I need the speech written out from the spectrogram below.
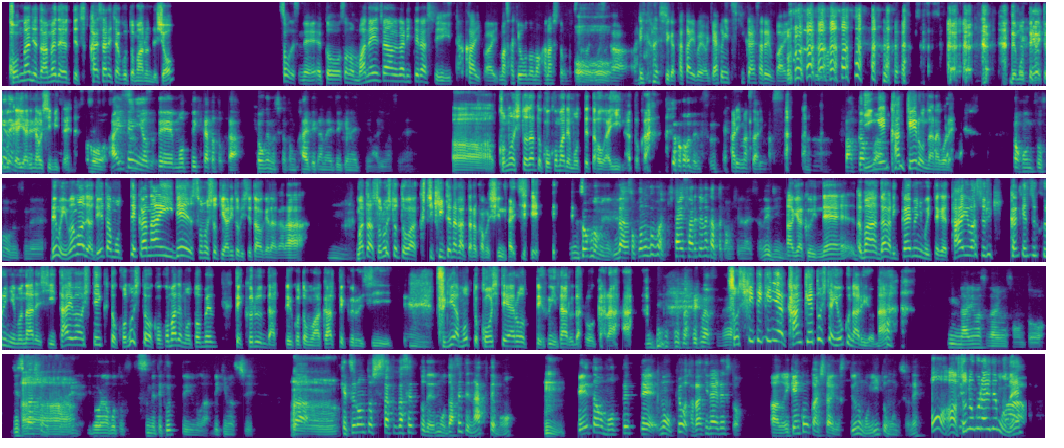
こんなんじゃダメだよって突っ返されちゃうこともあるんでしょ？そうですね。えっと、そのマネージャーがリテラシー高い場合、まあ先ほどの話ともつながりますが、リテラシーが高い場合は逆に突き返される場合 で、持って帰ってもう一回やり直しみたいな。そう相手によって持ってき方とか、表現の仕方も変えていかないといけないっていうのはありますね。ああ、この人だとここまで持ってった方がいいなとか。そうですね。あります、あります。うんバックアッ人間関係論だな、これ。あ本当そうですね。でも今まではデータ持ってかないで、その人とやり取りしてたわけだから、うん、またその人とは口聞いてなかったのかもしれないし、そうかもしれない。だからそこの部分は期待されてなかったかもしれないですよね、人事。あ逆にね。まあ、だから1回目にも言ったけど、対話するきっかけ作りにもなるし、対話をしていくと、この人はここまで求めてくるんだっていうことも分かってくるし、次はもっとこうしてやろうっていうふうになるだろうから、う んなりますね。組織的には関係としては良くなるよな。うんなります、なります、本当。ディスカッションしてね、いろいろなことを進めていくっていうのができますし、結論と施策がセットでもう出せてなくても、うん。データを持ってって、もう今日は叩き台ですと。あの意見交換したいですっていうのもいいと思うんですよね。おあ、そのぐらいでもね。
